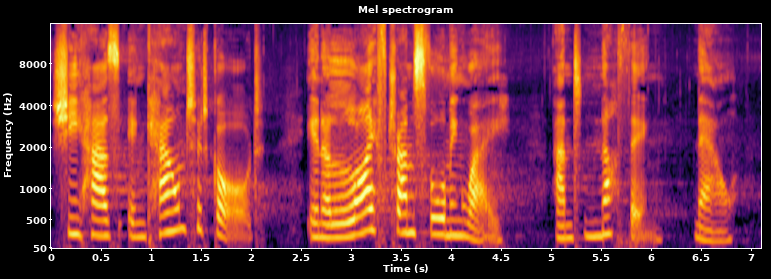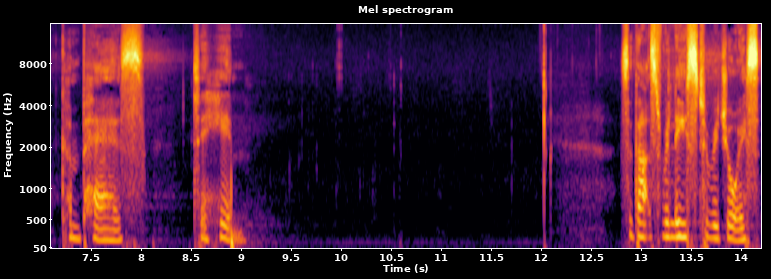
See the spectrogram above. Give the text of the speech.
She has encountered God in a life transforming way, and nothing now compares to him. So that's release to rejoice.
